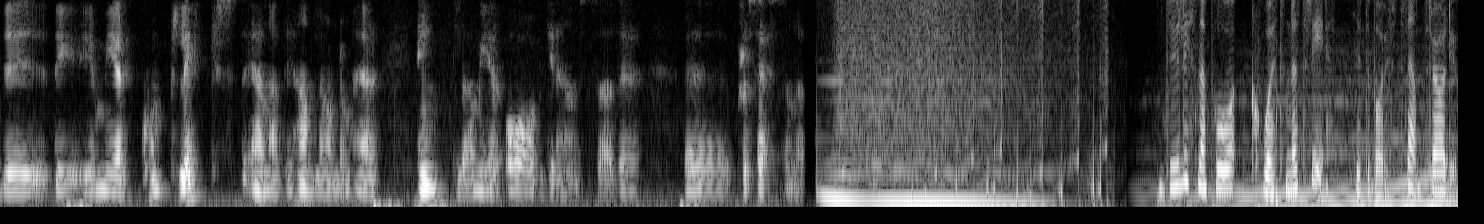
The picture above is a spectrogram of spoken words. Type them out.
det, det är mer komplext än att det handlar om de här enkla, mer avgränsade eh, processerna. Du lyssnar på K103, Göteborgs studentradio.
